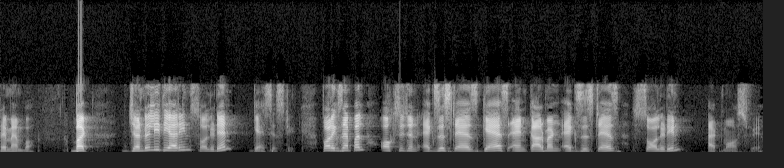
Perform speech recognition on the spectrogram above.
Remember. But generally they are in solid and gaseous state. For example oxygen exists as gas and carbon exists as solid in atmosphere.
